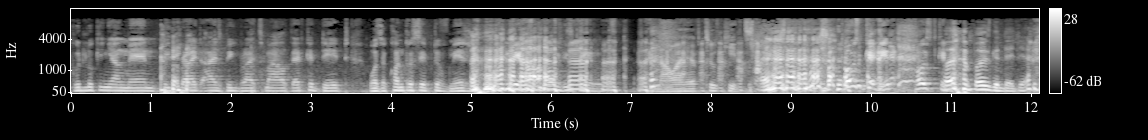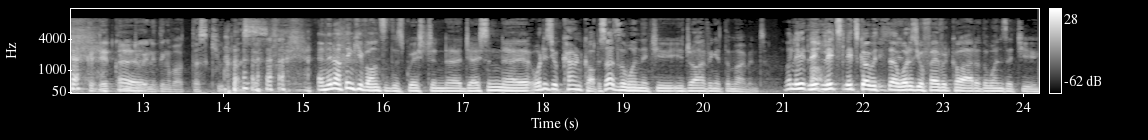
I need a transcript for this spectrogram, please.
good-looking young man, big bright eyes, big bright smile. That Kadett was a contraceptive measure on behalf of his parents. Now I have two kids. Post Kadett, post Kadett. Both good date, yeah. Kadett couldn't do anything about this cuteness. And then I think you've answered this question, uh, Jason. Uh, what is your current car besides the one that you, you're driving at the moment? Well, let, let, let's let's go with uh, what is your favorite car out of the ones that you.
